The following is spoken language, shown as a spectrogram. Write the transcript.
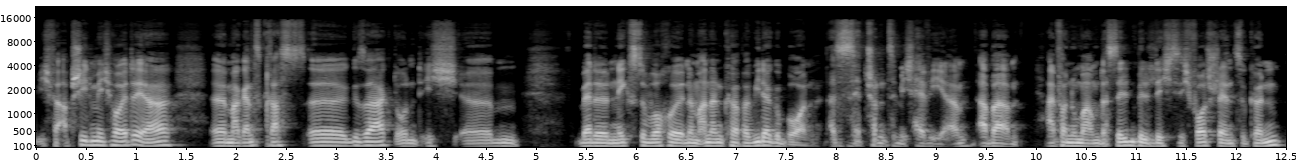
ich verabschiede mich heute, ja, äh, mal ganz krass äh, gesagt, und ich ähm, werde nächste Woche in einem anderen Körper wiedergeboren. Also es ist jetzt schon ziemlich heavy, ja. Aber einfach nur mal, um das sinnbildlich sich vorstellen zu können,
